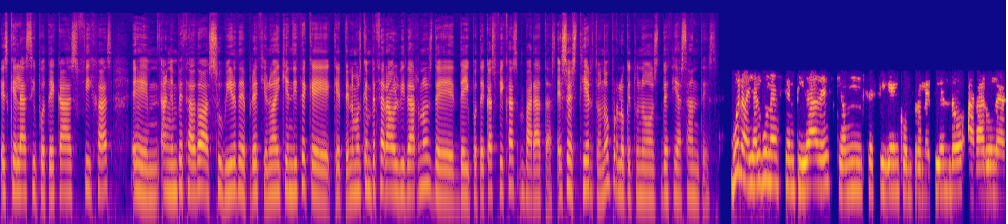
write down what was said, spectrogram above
es que las hipotecas fijas eh, han empezado a subir de precio. ¿no? Hay quien dice que, tenemos que empezar a olvidarnos de, hipotecas fijas baratas. Eso es cierto, ¿no? Por lo que tú nos decías antes. Bueno, hay algunas entidades que aún se siguen comprometiendo a dar unas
